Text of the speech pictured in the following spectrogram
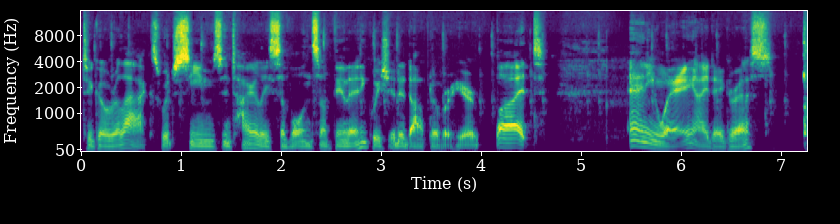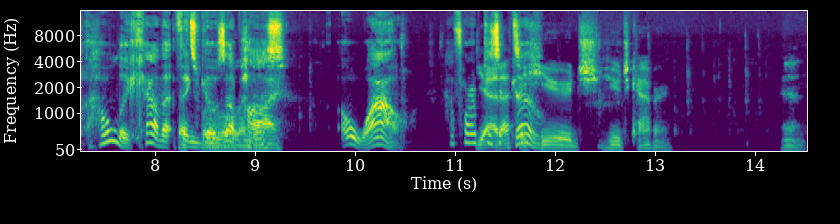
to go relax, which seems entirely civil and something that I think we should adopt over here. But Anyway, I digress. Holy cow, that That's thing goes up high. is. Oh wow. How far up Yeah, does it go? Yeah, that's a huge, huge cavern. Man.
